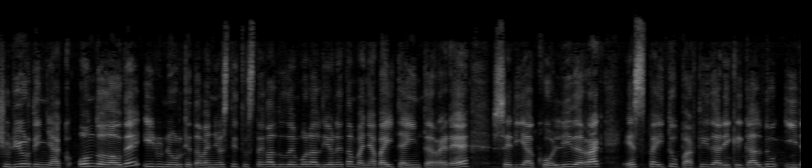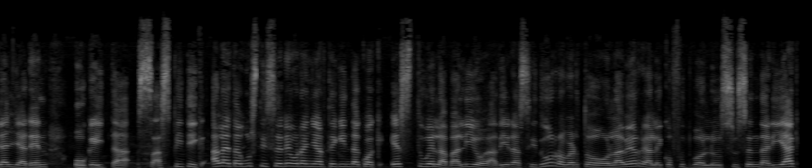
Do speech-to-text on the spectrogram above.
txuri urdinak ondo daude, hiru neurketa baino ez dituzte galdu denboraldi honetan, baina baita Inter ere, seriako liderrak ez baitu partidarik galdu irailaren hogeita zazpitik. Hala eta guztiz ere orain arte egindakoak ez duela balio adierazi du Roberto Olabe, Realeko futbol zuzendariak,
